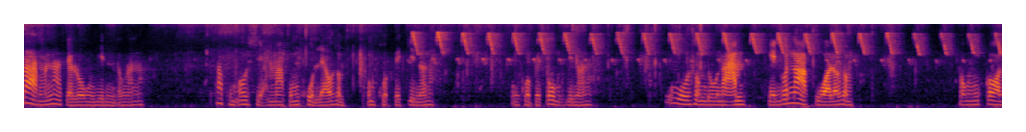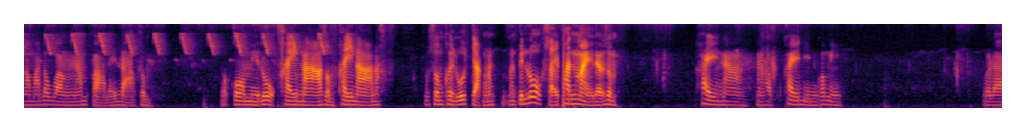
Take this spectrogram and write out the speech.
รากมันน่าจะลงดินตรงนั้นนะ ถ้าผมเอาเสียมมาผมขุดแล้วสม ผมขุดไปกินแล้วนะ ผมกดไปต้มกินนะ โอ้สมดูน้ำเห็นก็น่ากลัวแล้วสม ตรงนี้ก็ระมัดระวังน้ำป่าไหลหลากสม แล้วก็มีโรคไข้นาสมไข้นานะสมเคยรู้จักมัน มันเป็นโรคสายพันธุ์ใหม่แล้วสมไข้นานะครับไข้ดินก็มี เวลา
